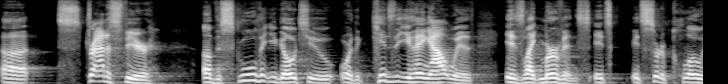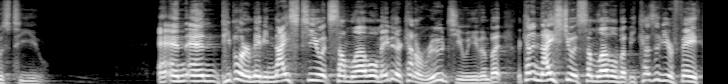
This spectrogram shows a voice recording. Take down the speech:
uh, stratosphere of the school that you go to or the kids that you hang out with is like Mervyn's. It's it's sort of closed to you. And, and people are maybe nice to you at some level. Maybe they're kind of rude to you, even, but they're kind of nice to you at some level. But because of your faith,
